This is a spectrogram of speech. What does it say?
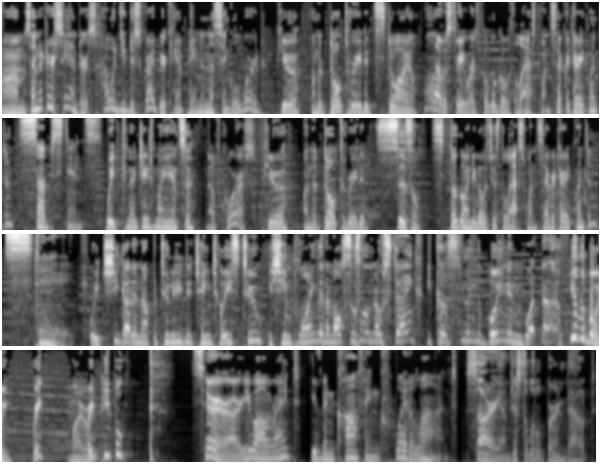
Um, Senator Sanders, how would you describe your campaign in a single word? Pure, unadulterated style. Well, that was three words, but we'll go with the last one. Secretary Clinton? Substance. Wait, can I change my answer? Of course. Pure, unadulterated sizzle. Still going to go with just the last one. Secretary Clinton? Steak. Wait, she got an opportunity to change hers too? Is she implying that I'm all sizzle and no stank? Because feeling the boing and whatnot. Feel the boing, right? Am I right, people? Sir, are you alright? You've been coughing quite a lot. Sorry, I'm just a little burned out.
